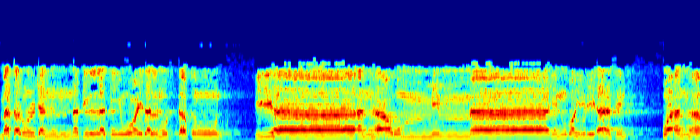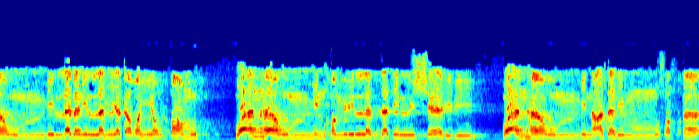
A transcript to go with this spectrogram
مثل الجنة التي وعد المتقون فيها أنهار من ماء غير آس وأنهار من لبن لم يتغير طعمه وأنهار من خمر لذة للشاربين وأنهار من عسل مصفى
